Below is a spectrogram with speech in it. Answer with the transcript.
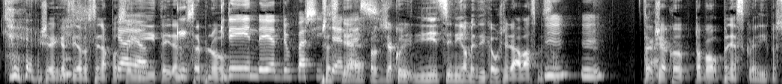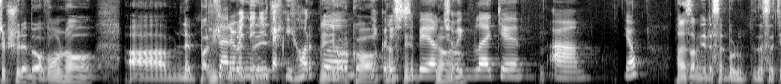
že jezdil prostě na poslední týden v srpnu. Kdy jindy jet do Paříže, Přesně, než... protože jako nic jiného mi teďka už nedává smysl. Mm, mm. Takže jako to bylo úplně skvělý. Prostě všude bylo volno a ne, Paříž Zároveň není pryč. takový horko, Není horko, jako když jasně. si byl Jo, jo. člověk v létě a jo, Ale za mě 10 bodů z 10.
